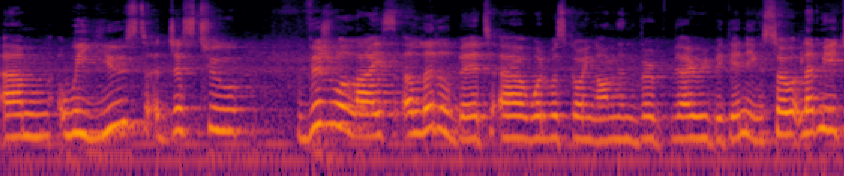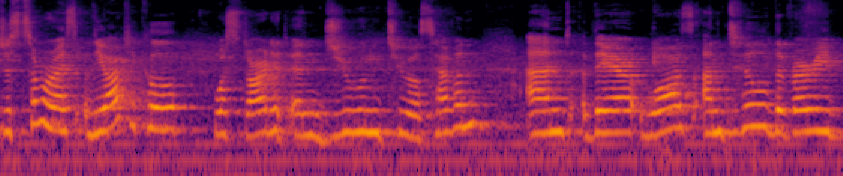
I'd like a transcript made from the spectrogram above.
um, we used just to visualize a little bit uh, what was going on in the very beginning. So let me just summarize. The article was started in June 2007, and there was until the very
